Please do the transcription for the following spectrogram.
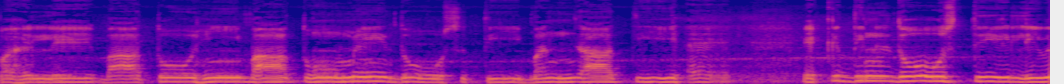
पहले बातों ही बातों में दोस्ती बन जाती है। एक दिन दोस्ती लिव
